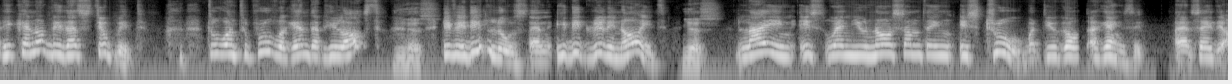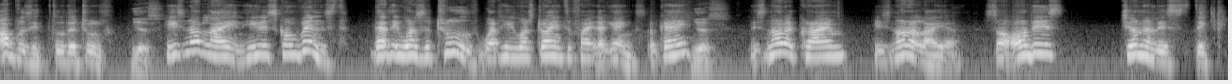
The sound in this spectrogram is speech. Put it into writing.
he cannot be that stupid to want to prove again that he lost. Yes. If he did lose, and he did really know it. Yes. Lying is when you know something is true, but you go against it and say the opposite to the truth. Yes. He's not lying. He is convinced that it was the truth, what he was trying to fight against. Okay? Yes. It's not a crime. He's not a liar. So all these journalistic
